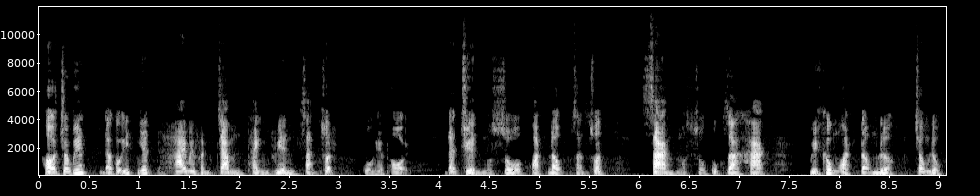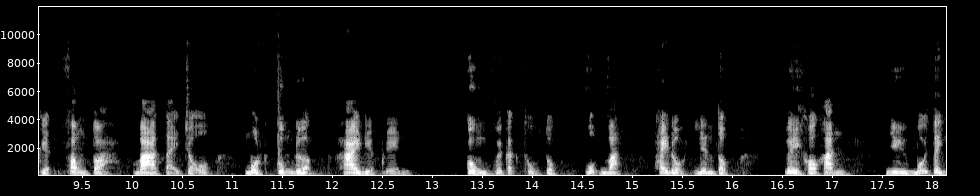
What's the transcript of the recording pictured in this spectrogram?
Họ cho biết đã có ít nhất 20% thành viên sản xuất của Hiệp hội đã chuyển một số hoạt động sản xuất sang một số quốc gia khác vì không hoạt động được trong điều kiện phong tỏa ba tại chỗ, một cung đường, hai điểm đến, cùng với các thủ tục vụn vặt thay đổi liên tục, gây khó khăn như mỗi tỉnh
